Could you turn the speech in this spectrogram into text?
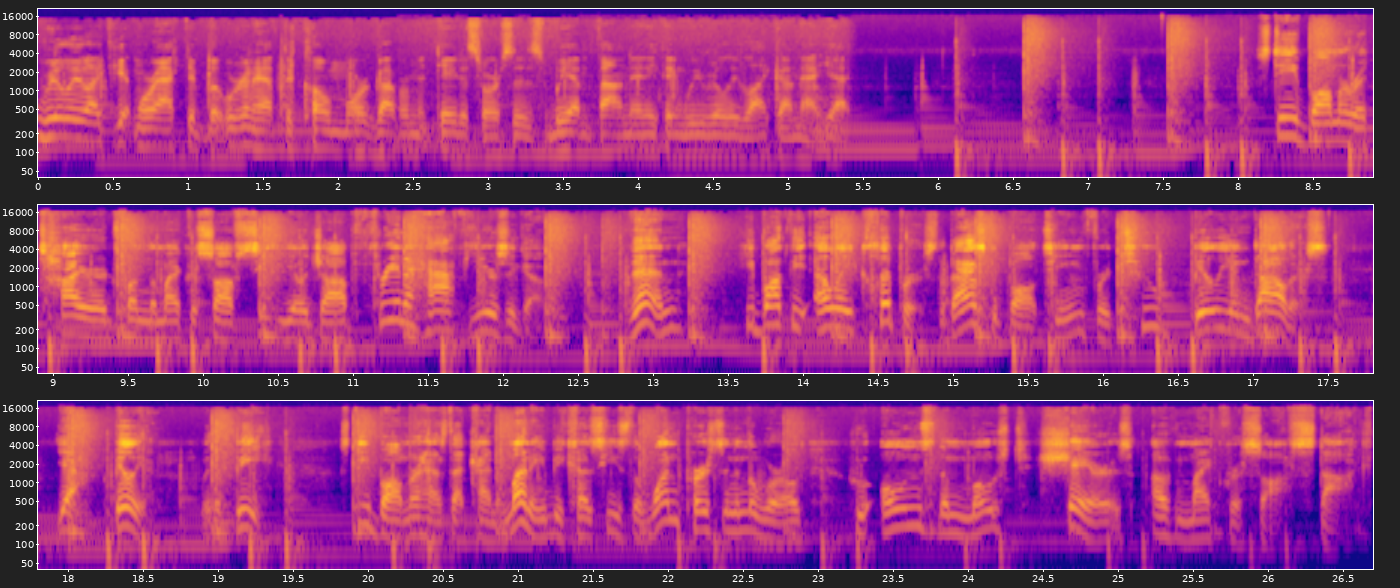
really like to get more active, but we're going to have to comb more government data sources. We haven't found anything we really like on that yet. Steve Ballmer retired from the Microsoft CEO job three and a half years ago. Then he bought the LA Clippers, the basketball team, for $2 billion. Yeah, billion with a B. Steve Ballmer has that kind of money because he's the one person in the world who owns the most shares of Microsoft stock.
